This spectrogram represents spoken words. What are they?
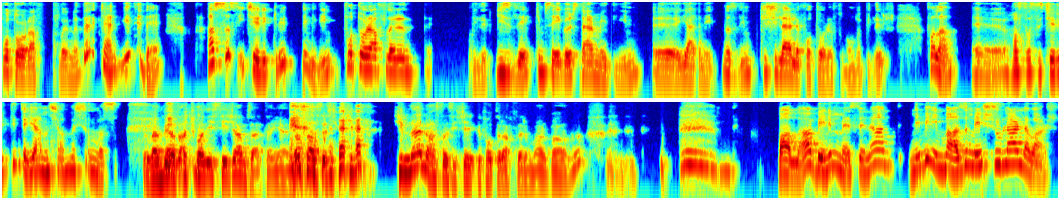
Fotoğraflarına derken yine de hassas içerikli ne bileyim fotoğrafların olabilir. Gizli, kimseye göstermediğin e, yani nasıl diyeyim kişilerle fotoğrafın olabilir falan. E, hassas içerik deyince yanlış anlaşılmasın. Ben biraz e, açmanı isteyeceğim zaten. Yani nasıl hassas kim, kimlerle hassas içerikli fotoğraflarım var Banu? Vallahi benim mesela ne bileyim bazı meşhurlarla var.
